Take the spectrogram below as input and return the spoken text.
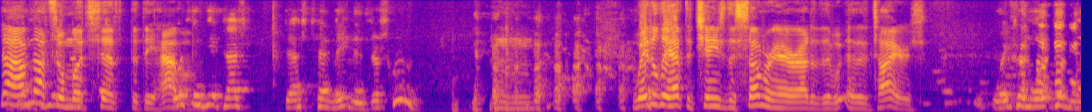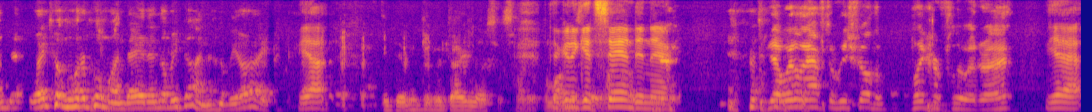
No, I'm not so much set that they have Once them. they get past dash ten maintenance, they're screwed. Mhm. Wait till they have to change the summer air out of the, of the tires. Wait till motor pool Monday. Wait till motor pool Monday, and then they'll be done. It'll be all right. Yeah, He didn't give a diagnosis. they're gonna get sand in there. Yeah, we don't have to refill the blinker fluid, right? Yeah,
